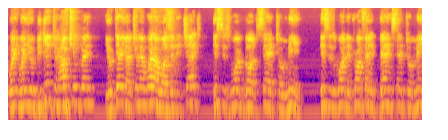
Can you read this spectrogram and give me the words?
when, when you begin to have children, you tell your children, when I was in the church, this is what God said to me. This is what the prophet then said to me.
